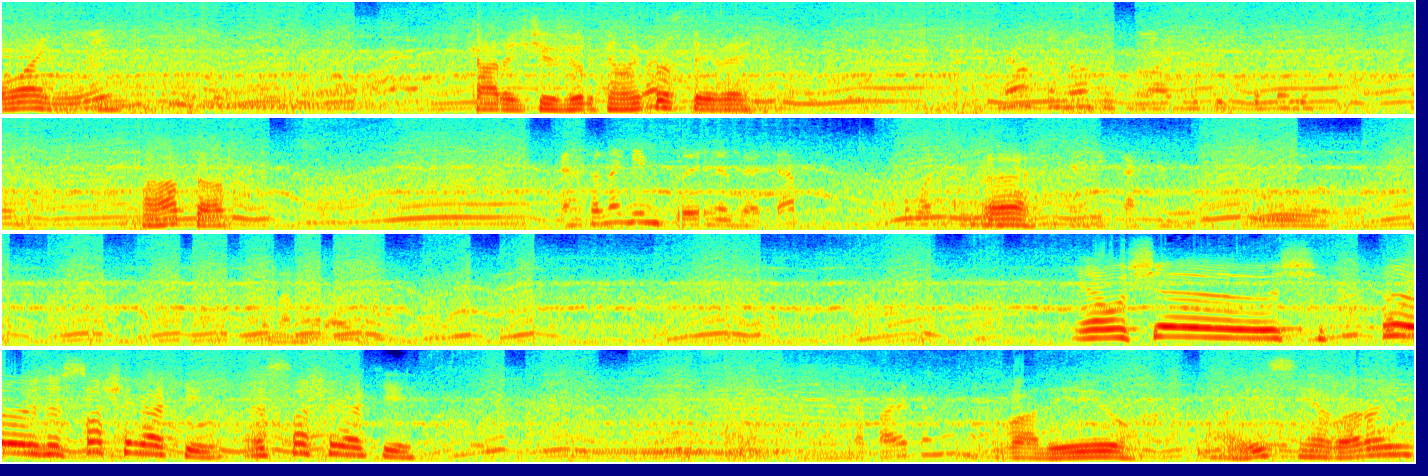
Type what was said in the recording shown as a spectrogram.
Oi. Cara, eu te juro que eu não encostei, velho. Não, você não, você não Ah, tá. Essa não é gameplay, né, velho? Até É. É o Xuxa. É só chegar aqui. É só chegar aqui. Atrapalha também não. Valeu. Aí sim, agora aí.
